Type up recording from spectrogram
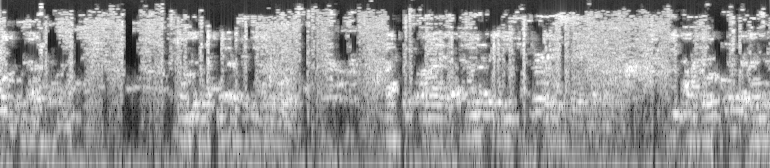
todos os assuntos. Vamos agora seguir particular da Júlia de Floresceta e na outra grande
